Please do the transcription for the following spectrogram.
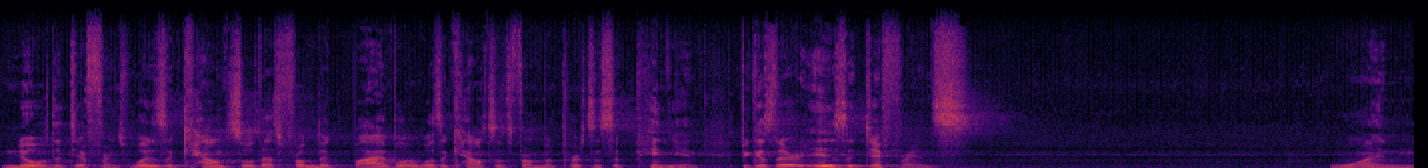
know the difference. What is a counsel that's from the Bible and what's a counsel from a person's opinion? Because there is a difference. One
